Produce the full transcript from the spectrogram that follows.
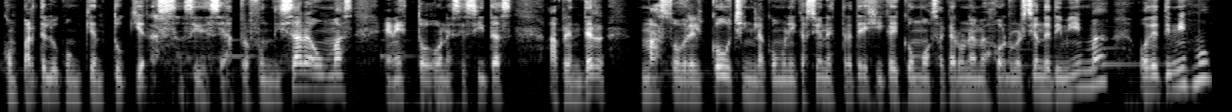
compártelo con quien tú quieras. Si deseas profundizar aún más en esto o necesitas aprender más sobre el coaching, la comunicación estratégica y cómo sacar una mejor versión de ti misma o de ti mismo,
